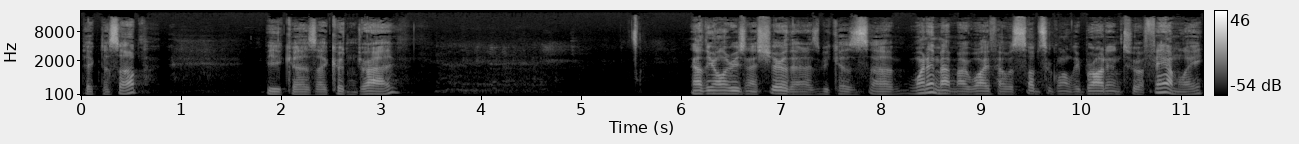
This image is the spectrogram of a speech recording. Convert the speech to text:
picked us up because I couldn't drive. Now, the only reason I share that is because uh, when I met my wife, I was subsequently brought into a family,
